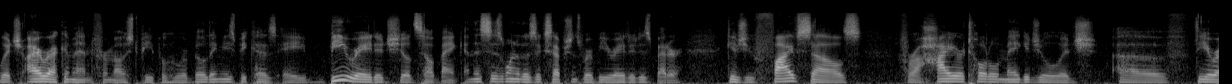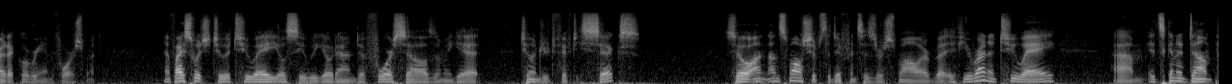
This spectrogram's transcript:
which I recommend for most people who are building these because a B-rated shield cell bank, and this is one of those exceptions where B-rated is better, gives you five cells for a higher total megajoulage of theoretical reinforcement. Now if I switch to a 2A, you'll see we go down to four cells and we get 256. So on, on small ships the differences are smaller, but if you run a 2A, um, it's going to dump,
